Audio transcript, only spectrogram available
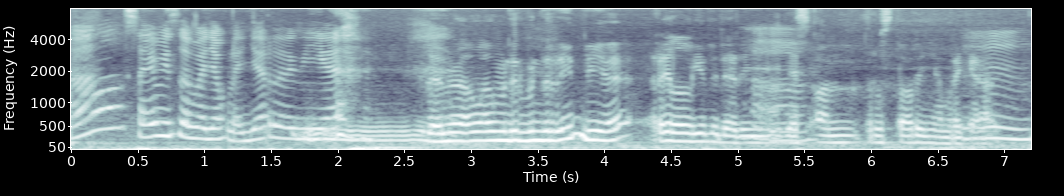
ah saya bisa banyak belajar dari dia. Dan memang bener-bener ini ya real gitu dari based on true story-nya mereka. Hmm.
